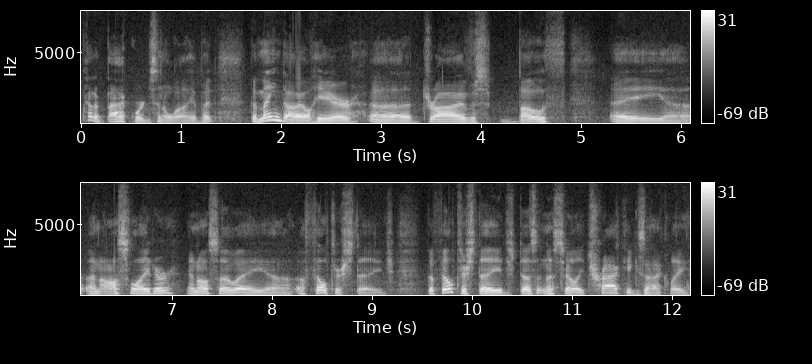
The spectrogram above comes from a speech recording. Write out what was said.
kind of backwards in a way, but the main dial here uh, drives both a uh, an oscillator and also a, uh, a filter stage. The filter stage doesn't necessarily track exactly,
